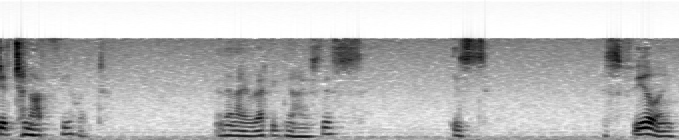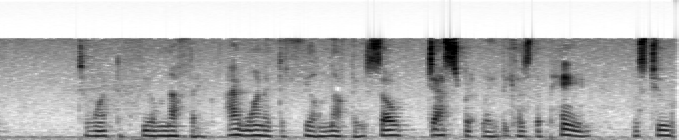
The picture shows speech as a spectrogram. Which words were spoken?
to not feel it. And then I recognized this is this feeling to want to feel nothing. I wanted to feel nothing so desperately because the pain was too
